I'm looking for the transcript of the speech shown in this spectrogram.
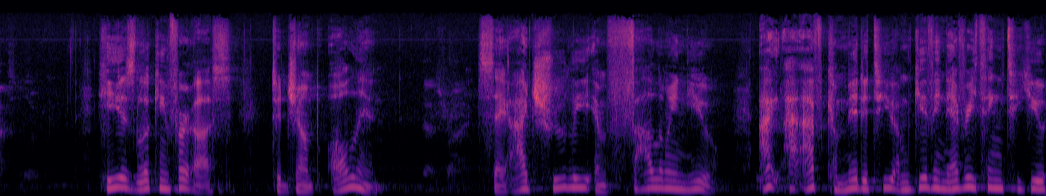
Absolutely. He is looking for us to jump all in. That's right. Say, I truly am following you. I, I, have committed to you. I'm giving everything to you,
